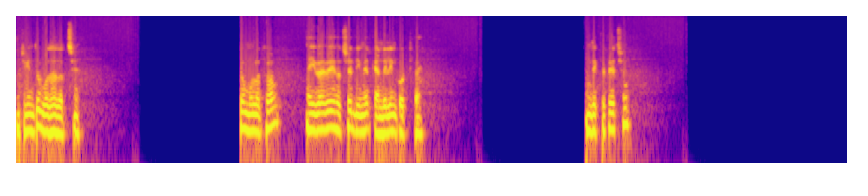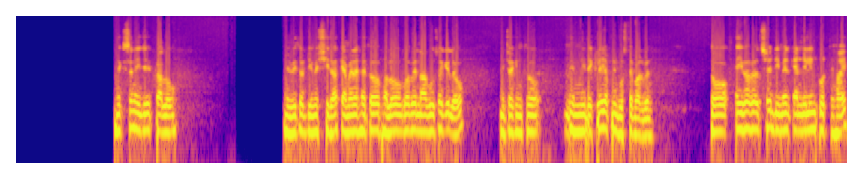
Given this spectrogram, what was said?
এটা কিন্তু বোঝা যাচ্ছে। তো মূলত এইভাবেই হচ্ছে ডিমের ক্যান্ডেলিং করতে হয়। দেখতে পেয়েছেন? দেখছেন এই যে কালো? এর ভিতর ডিমের শিরা। ক্যামেরা হয়তো ভালোভাবে না বোঝা গেলেও এটা কিন্তু এমনি দেখলেই আপনি বুঝতে পারবেন। তো এইভাবে হচ্ছে ডিমের ক্যান্ডেলিং করতে হয়।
